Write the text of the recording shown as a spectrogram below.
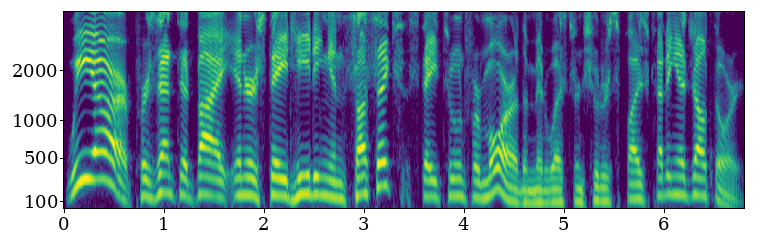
We are presented by Interstate Heating in Sussex. Stay tuned for more of the Midwestern Shooter Supplies Cutting Edge Outdoor.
